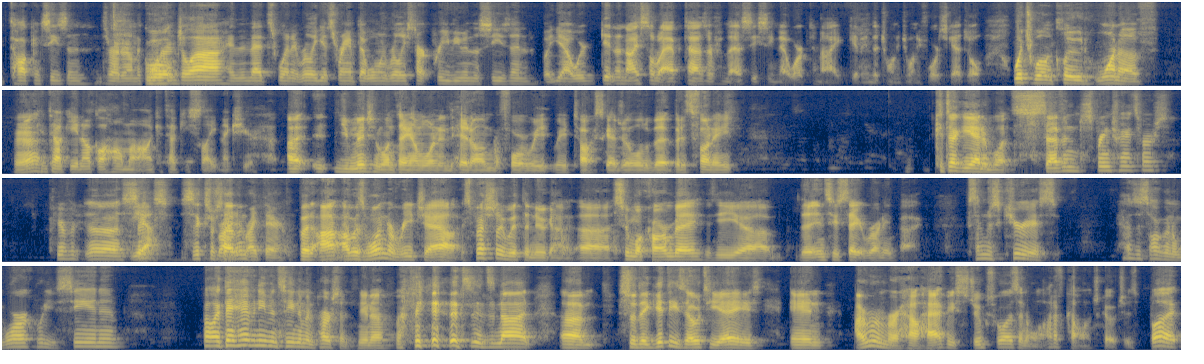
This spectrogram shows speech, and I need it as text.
talking season is right around the corner Well- in July, and then that's when it really gets ramped up when we really start previewing the season. But yeah, we're getting a nice little appetizer from the SEC network tonight, getting the 2024 schedule, which will include one of Yeah. Kentucky and Oklahoma on Kentucky slate next year. Uh, you mentioned one thing I wanted to hit on before we, we talk schedule a little bit, but it's funny. Kentucky added what seven spring transfers? Give it, uh, six, Yeah. six or Right, seven. right there. But I, I was wanting to reach out, especially with the new guy, uh, Sumo-Karngbaye, the uh, the NC State running back, because I'm just curious, how's this all going to work? What are you seeing him? But like they haven't even seen him in person, you know. It's it's not. Um, so they get these OTAs, and I remember how happy Stoops was, and a lot of college coaches, but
